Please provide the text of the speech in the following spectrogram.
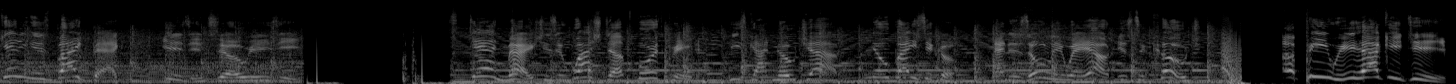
getting his bike back isn't so easy. Stan Marsh is a washed up fourth grader. He's got no job, no bicycle, and his only way out is to coach a Pee Wee hockey team.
